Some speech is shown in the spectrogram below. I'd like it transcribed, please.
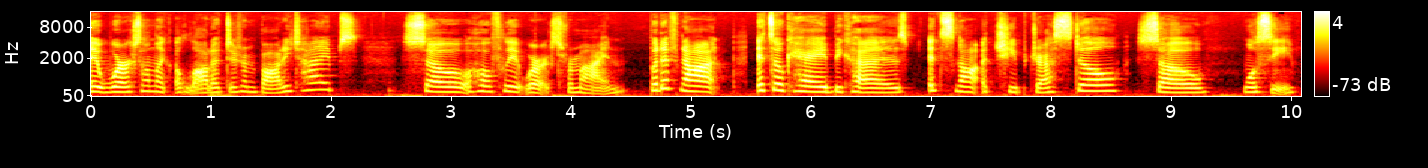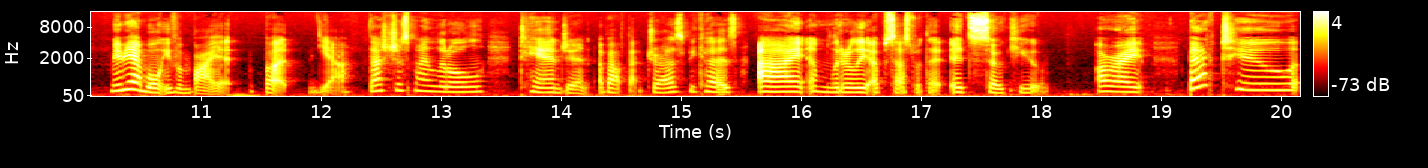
it works on like a lot of different body types. So hopefully it works for mine. But if not, it's okay because it's not a cheap dress still. So we'll see. Maybe I won't even buy it. But yeah, that's just my little tangent about that dress because I am literally obsessed with it. It's so cute. All right, back to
